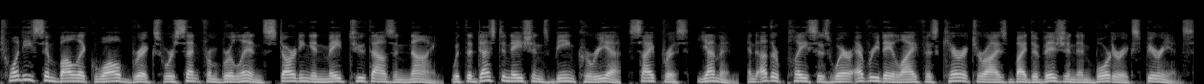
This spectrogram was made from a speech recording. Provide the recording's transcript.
Twenty symbolic wall bricks were sent from Berlin starting in May 2009, with the destinations being Korea, Cyprus, Yemen, and other places where everyday life is characterized by division and border experience.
